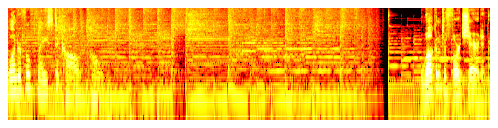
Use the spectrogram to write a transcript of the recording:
wonderful place to call home. Welcome to Fort Sheridan,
